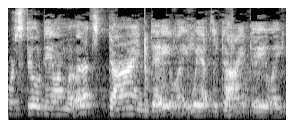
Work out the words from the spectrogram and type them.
We're still dealing with that's dying daily. We have to die daily.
